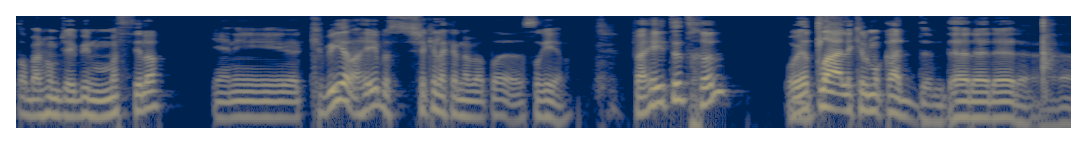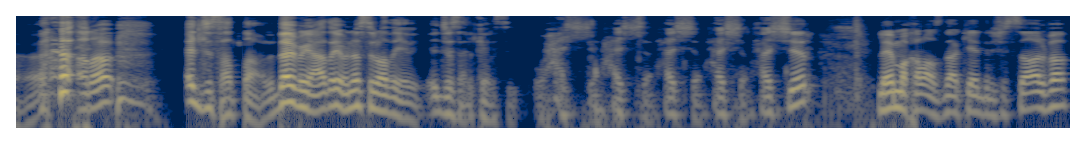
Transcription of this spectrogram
طبعا هم جايبين ممثلة يعني كبيرة هي بس شكلها كأنها صغيرة. فهي تدخل ويطلع لك المقدم. دا دا دا دا. عرفت؟ اجلس على الطاولة. دائما اعطيهم نفس الوضعية دي. اجلس على الكرسي. وحشر حشر حشر حشر حشر. لين ما خلاص ذاك يدري إيش السالفة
